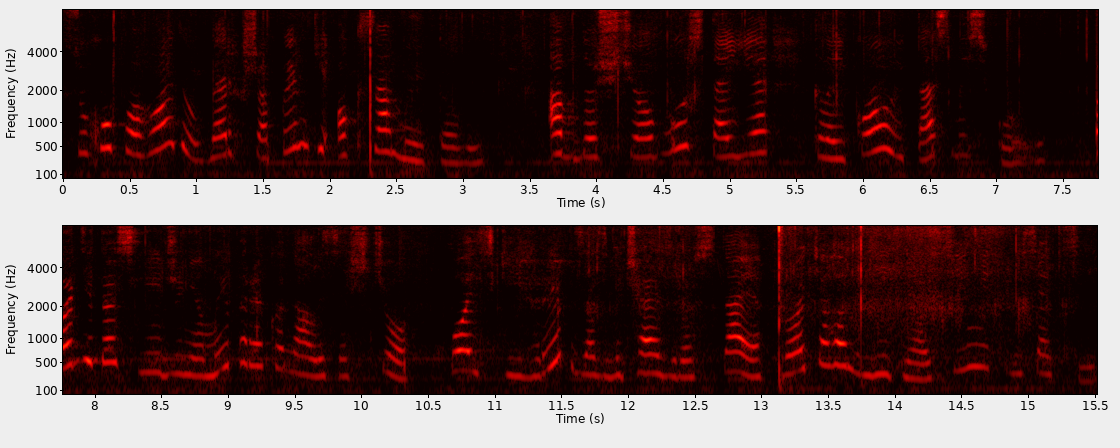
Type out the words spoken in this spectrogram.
В суху погоду верх шапинки оксамитовий, а в дощову стає клейковий та слизькою. В ході дослідження ми переконалися, що польський гриб зазвичай зростає протягом літньо-осінніх місяців,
